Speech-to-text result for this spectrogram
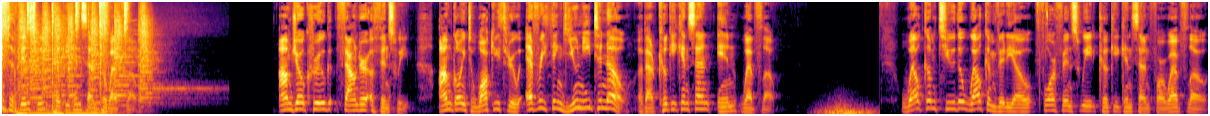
to Finsweet Cookie Consent for Webflow. I'm Joe Krug, founder of Finsweet. I'm going to walk you through everything you need to know about cookie consent in Webflow. Welcome to the welcome video for Finsweet Cookie Consent for Webflow.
